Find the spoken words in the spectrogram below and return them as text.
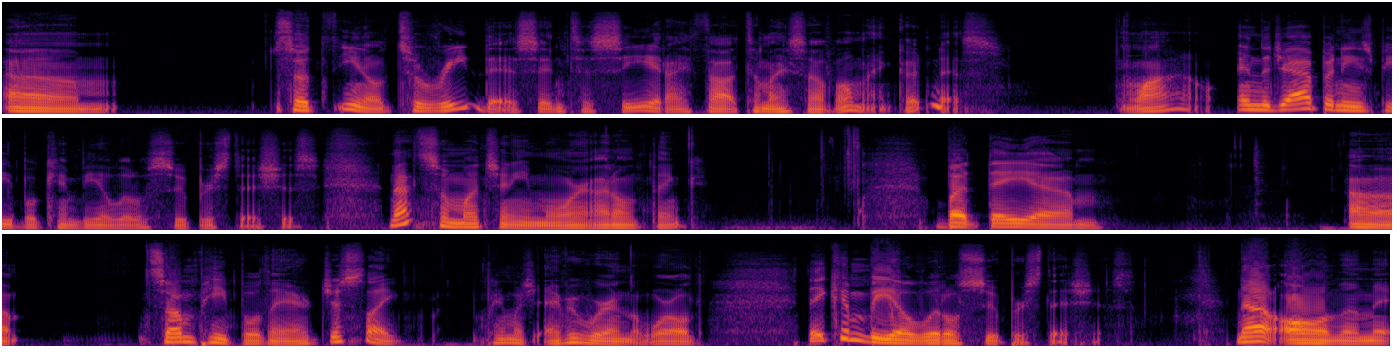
Um, so you know, to read this and to see it, I thought to myself, "Oh my goodness, wow!" And the Japanese people can be a little superstitious. Not so much anymore, I don't think. But they, um, uh, some people there, just like pretty much everywhere in the world, they can be a little superstitious. Not all of them.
